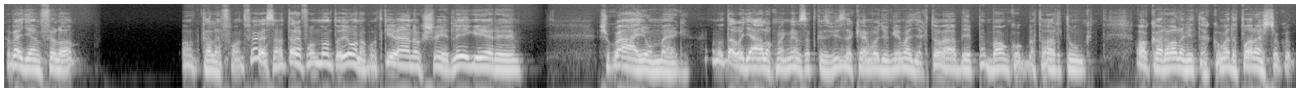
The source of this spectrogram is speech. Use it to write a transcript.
vegyem föl a, a telefont. Felveszem a telefont, mondta, jó napot kívánok, svéd légierő, és akkor álljon meg. Oda, hogy állok, meg nemzetközi vizeken vagyunk, én megyek tovább, éppen bankokba tartunk, akar valamit, akkor majd a parancsnokot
